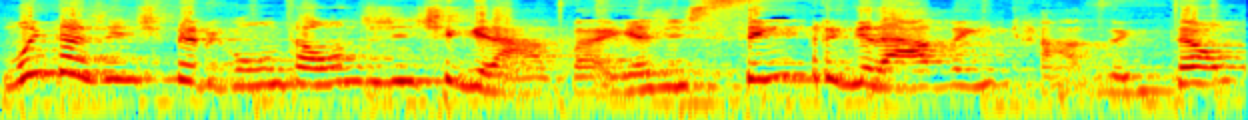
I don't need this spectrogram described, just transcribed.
Muita gente pergunta onde a gente grava e a gente sempre grava em casa. Então,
